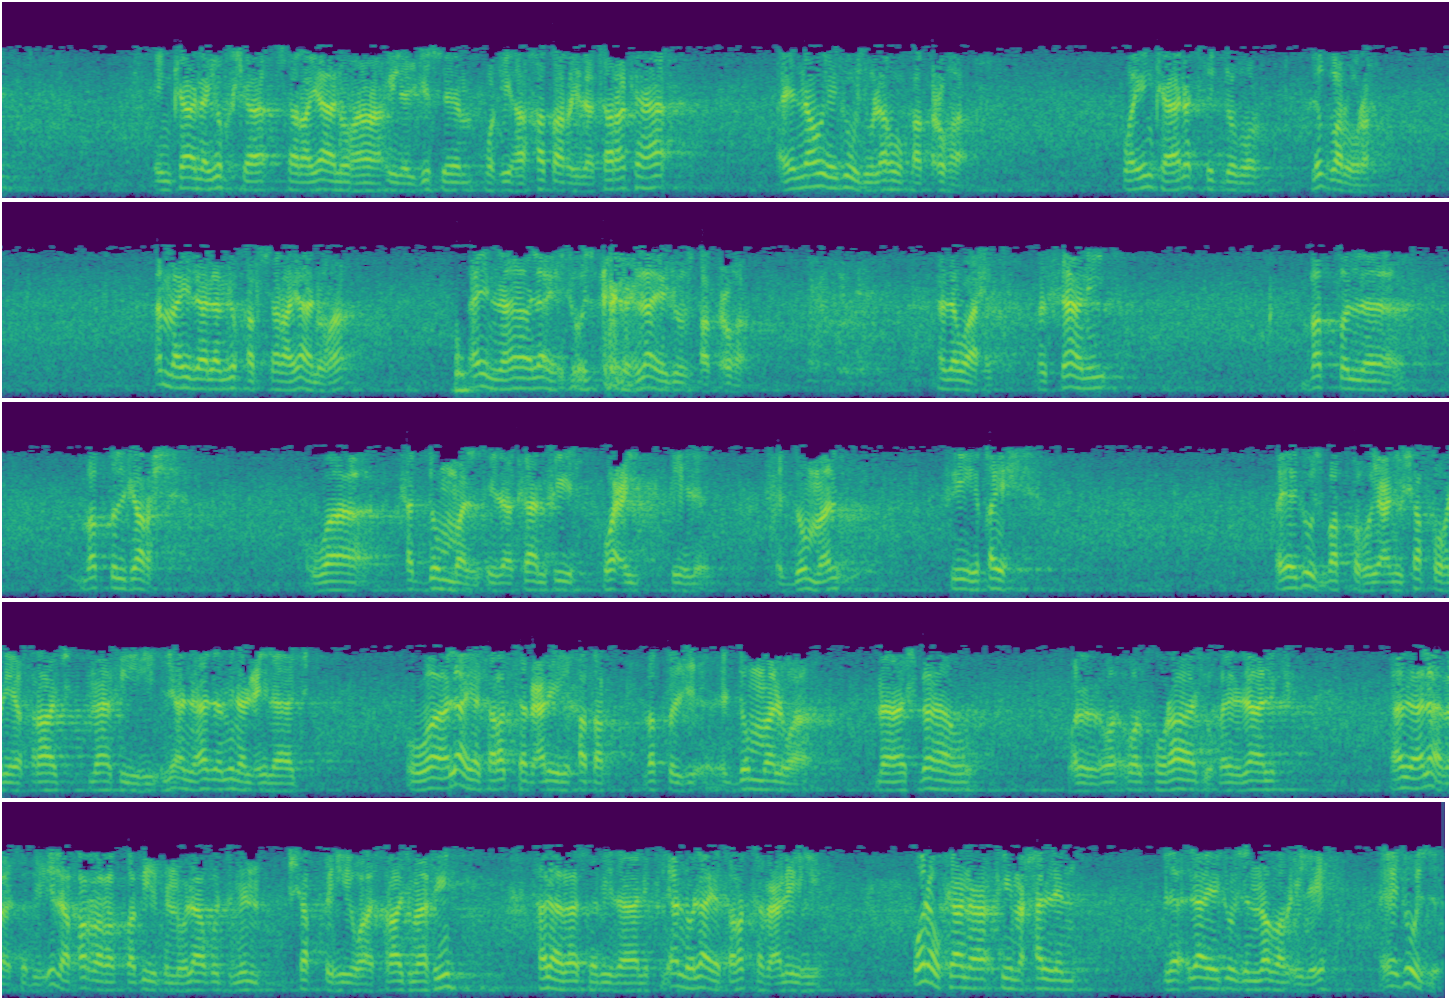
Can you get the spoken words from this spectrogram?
إن كان يخشى سريانها إلى الجسم وفيها خطر إذا تركها فإنه يجوز له قطعها. وإن كانت في الدبر للضرورة. أما إذا لم يخف سريانها فإنها لا يجوز لا يجوز قطعها. هذا واحد. الثاني بط بط الجرح. والدمل إذا كان فيه وعي فيه الدمل فيه قيح. فيجوز بطه يعني شقه لإخراج ما فيه لأن هذا من العلاج. ولا يترتب عليه خطر بط الدمل وما أشبهه والخراج وغير ذلك. هذا لا بأس به. إذا قرر الطبيب أنه لا بد من شقه وإخراج ما فيه فلا بأس بذلك لأنه لا يترتب عليه. ولو كان في محل لا يجوز النظر إليه يجوز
